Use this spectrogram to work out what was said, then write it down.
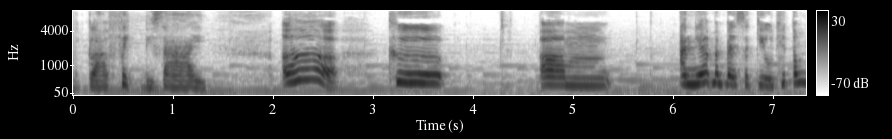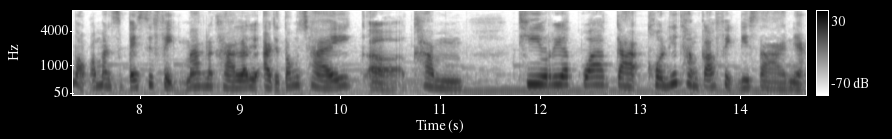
ำ graphic design เออ คืออันนี้มันเป็น skill ที่ต้องบอกว่ามัน specific มากนะคะ แล้วอาจจะต้องใช้คำที่เรียกว่าคนที่ทำ graphic design เนี่ย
